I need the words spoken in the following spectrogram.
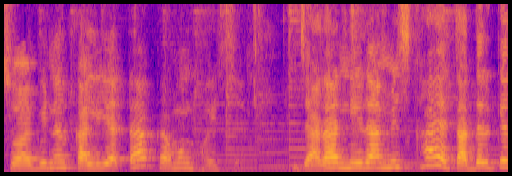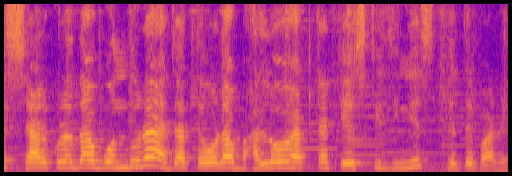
সয়াবিনের কালিয়াটা কেমন হয়েছে। যারা নিরামিষ খায় তাদেরকে শেয়ার করে দাও বন্ধুরা, যাতে ওরা ভালো একটা টেস্টি জিনিস খেতে পারে।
